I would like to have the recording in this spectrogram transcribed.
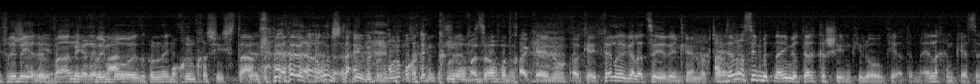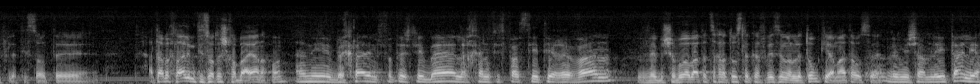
דיוטי פרי בירוון, מוכרים לך שיש, סתם. ערוץ 2, מוכרים כלום, עזוב אותך, כן, נו. אוקיי, תן רגע לצעירים. כן, בבקשה. אתם נוסעים בתנאים יותר קשים, כאילו, כי אתם, אין לכם כסף לטיסות... אה, אתה בכלל עם טיסות יש לך בעיה, נכון? אני בכלל עם טיסות יש לי בעיה, לכן פספסתי את ירוון. ובשבוע הבא אתה צריך לטוס לקפריסין או לטורקיה, מה אתה עושה? ומשם לאיטליה.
